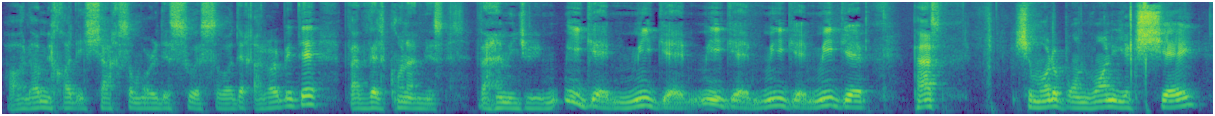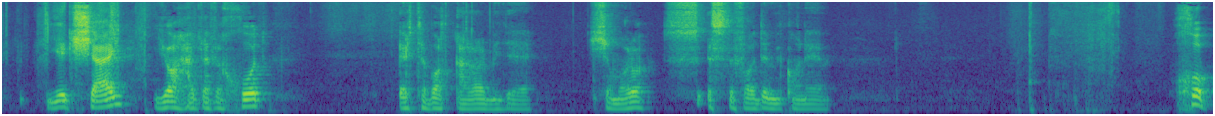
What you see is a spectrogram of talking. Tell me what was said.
حالا می‌خواد این شخص مورد سوء استفاده قرار بده و ولکنم نیست. و همینجوری میگه میگه میگه میگه میگه. پس شما رو به عنوان یک شی یک شی یا هدف خود ارتباط قرار میده. شما رو استفاده می‌کنه. خب.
